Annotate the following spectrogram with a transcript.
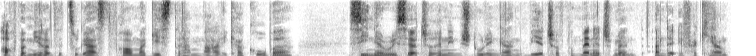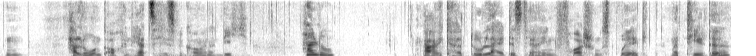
Auch bei mir heute zu Gast Frau Magistra Marika Gruber, Senior Researcherin im Studiengang Wirtschaft und Management an der FH Kärnten. Hallo und auch ein herzliches Willkommen an dich. Hallo. Marika, du leitest ja ein Forschungsprojekt, Mathilde,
